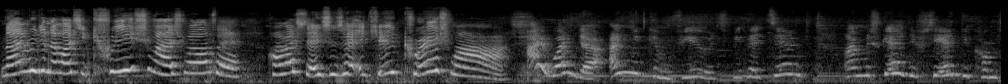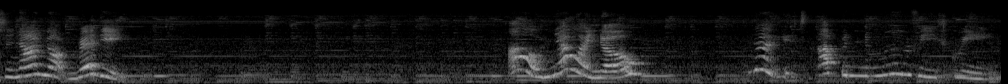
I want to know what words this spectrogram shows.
Now we're gonna watch a Christmas movie. How much days is it until Christmas? I wonder, I'm confused because I'm scared if Santa comes and I'm not ready. Oh, now I know. Look, it's up in the movie screen.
